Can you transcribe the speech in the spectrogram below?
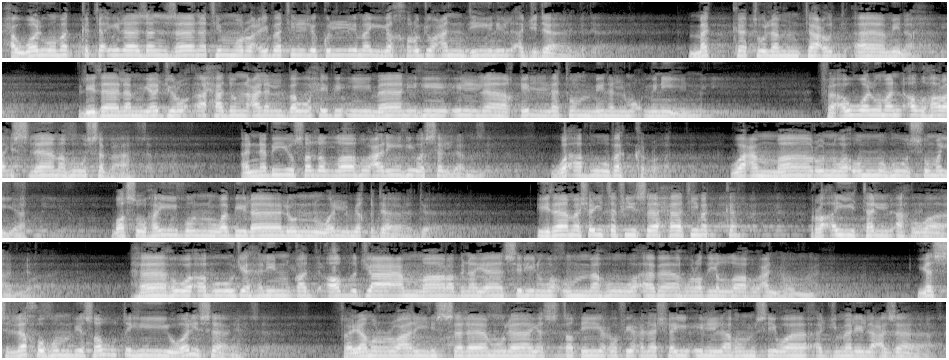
حولوا مكة إلى زنزانة مرعبة لكل من يخرج عن دين الأجداد. مكة لم تعد آمنة لذا لم يجرؤ أحد على البوح بإيمانه إلا قلة من المؤمنين. فأول من أظهر إسلامه سبعة النبي صلى الله عليه وسلم وأبو بكر وعمار وأمه سمية وصهيب وبلال والمقداد. إذا مشيت في ساحات مكة رأيت الأهوال. ها هو أبو جهل قد أضجع عمار بن ياسر وأمه وأباه رضي الله عنهم. يسلخهم بصوته ولسانه. فيمر عليه السلام لا يستطيع فعل شيء لهم سوى أجمل العزاء.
